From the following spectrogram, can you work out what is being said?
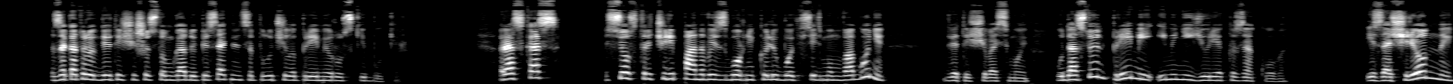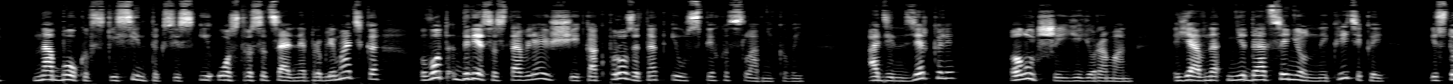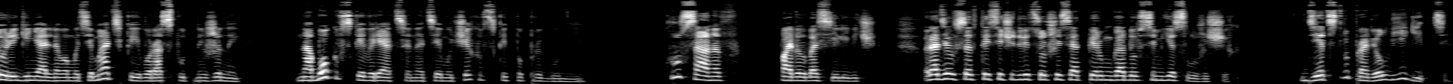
за который в 2006 году писательница получила премию «Русский букер». Рассказ «Сестры Черепановой» из сборника «Любовь в седьмом вагоне» 2008 удостоен премии имени Юрия Казакова. Изощренный набоковский синтаксис и остро-социальная проблематика – вот две составляющие как прозы, так и успеха Славниковой. «Один в зеркале» — лучший ее роман, явно недооцененный критикой, история гениального математика и его распутной жены, набоковская вариация на тему чеховской попрыгуньи. Крусанов Павел Васильевич родился в 1961 году в семье служащих. Детство провел в Египте.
